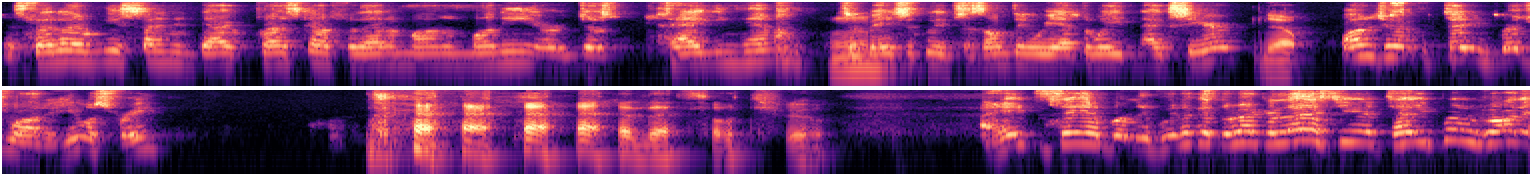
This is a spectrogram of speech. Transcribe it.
instead of re-signing Dak Prescott for that amount of money, or just tagging him mm-hmm. to basically to something we have to wait next year, yep. Why don't you have Teddy Bridgewater? He was free. That's so true. I hate to say it, but if we look at the record last year, Teddy Bridgewater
